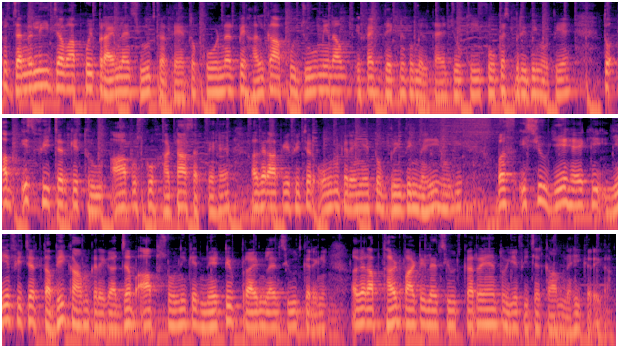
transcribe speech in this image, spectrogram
तो जनरली जब आप कोई प्राइम लेंस यूज़ करते हैं तो कॉर्नर पे हल्का आपको जूम इन आउट इफ़ेक्ट देखने को मिलता है, जो कि फोकस ब्रीदिंग होती है। तो अब इस फीचर के थ्रू आप उसको हटा सकते हैं। अगर आप ये फीचर ऑन करेंगे तो ब्रीदिंग नहीं होगी। बस इश्यू ये है कि ये फीचर तभी काम करेगा जब आप सोनी के नेटिव प्राइम लेंस यूज़ करेंगे। अगर आप थर्ड पार्टी लेंस यूज़ कर रहे हैं तो ये फीचर काम नहीं करेगा।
